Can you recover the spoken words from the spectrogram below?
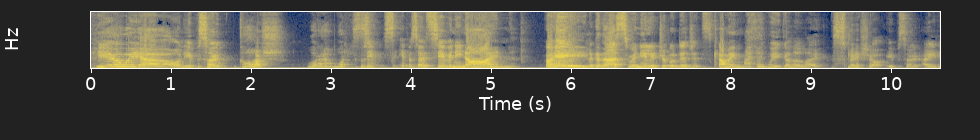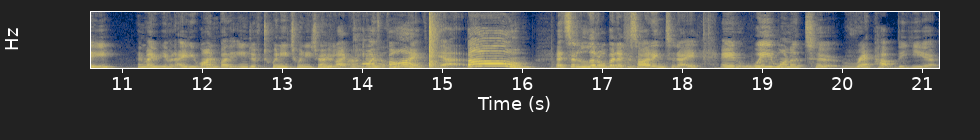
Here we are on episode, gosh, what, what is Se- episode 79. Oh, hey, look at us. We're nearly triple digits coming. I think we're gonna like smash out episode 80 and maybe even 81 by the end of 2022. Like high we'll- five. Yeah. Boom! It's a little bit exciting today, and we wanted to wrap up the year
